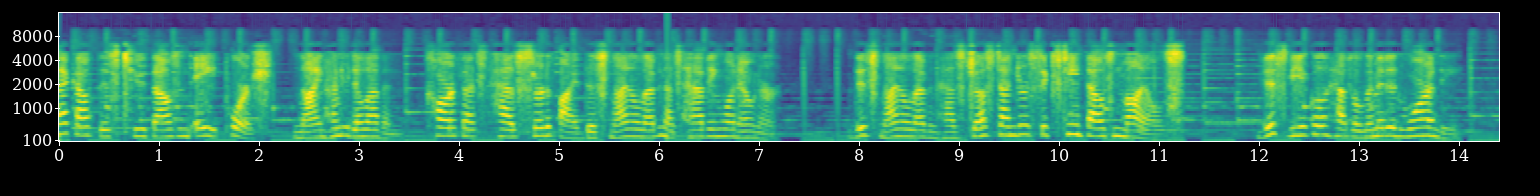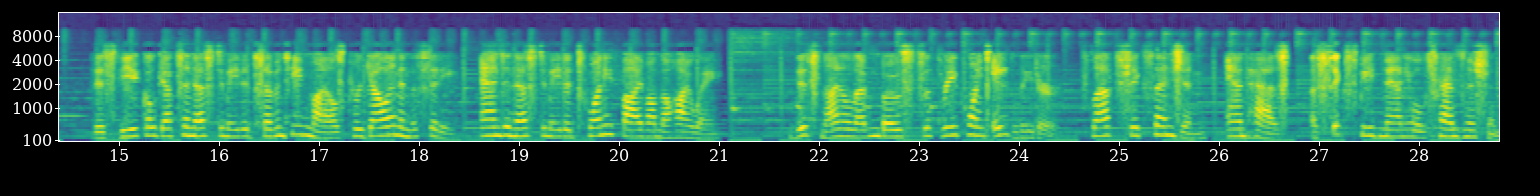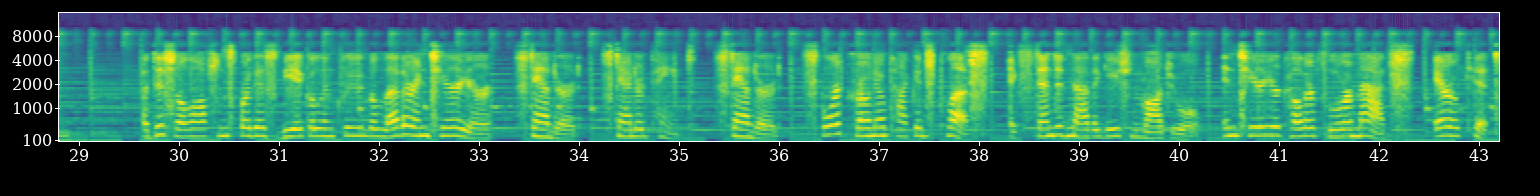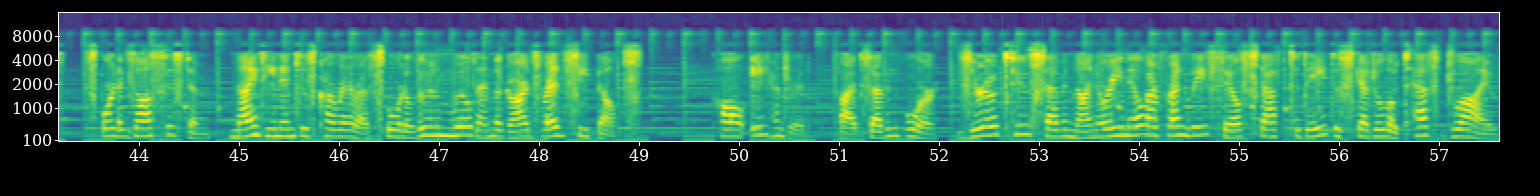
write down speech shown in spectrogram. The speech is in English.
Check out this 2008 Porsche 911. Carfax has certified this 911 as having one owner. This 911 has just under 16,000 miles. This vehicle has a limited warranty. This vehicle gets an estimated 17 miles per gallon in the city, and an estimated 25 on the highway. This 911 boasts a 3.8-liter, flat-six engine, and has a 6-speed manual transmission. Additional options for this vehicle include the leather interior, standard, standard paint, standard, sport chrono package plus, extended navigation module, interior color floor mats, aero kit, sport exhaust system, 19 inches Carrera Sport aluminum wheels and the Guards Red seatbelts. Call 800-574-0279 or email our friendly sales staff today to schedule a test drive.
